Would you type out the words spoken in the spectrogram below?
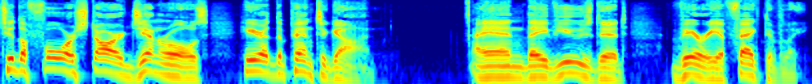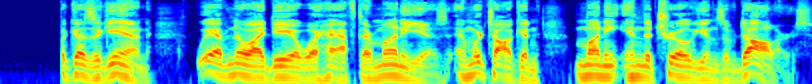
to the four star generals here at the Pentagon? And they've used it very effectively. Because again, we have no idea where half their money is. And we're talking money in the trillions of dollars.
